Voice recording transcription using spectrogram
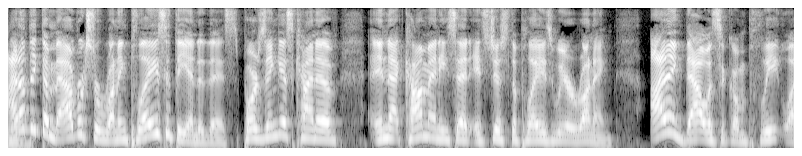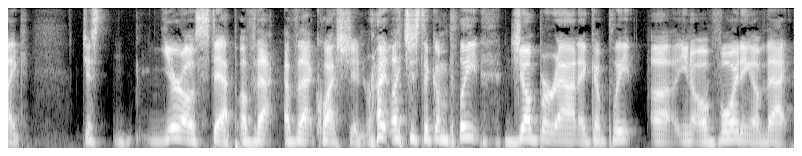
I don't think the Mavericks were running plays at the end of this. Porzingis kind of in that comment he said it's just the plays we are running. I think that was a complete like just euro step of that of that question, right? Like just a complete jump around, and complete uh you know avoiding of that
